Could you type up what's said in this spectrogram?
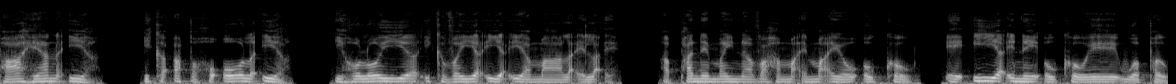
pāhe ana ia, i ka ʻapa hoʻōla ʻia, i holoi ʻia i ka wai aʻiaʻi a mālaʻelaʻe, a pane mai nā waha maʻemaʻe o ʻoukou, e ʻī aʻe nei ʻoukou, ʻē, ua pau.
